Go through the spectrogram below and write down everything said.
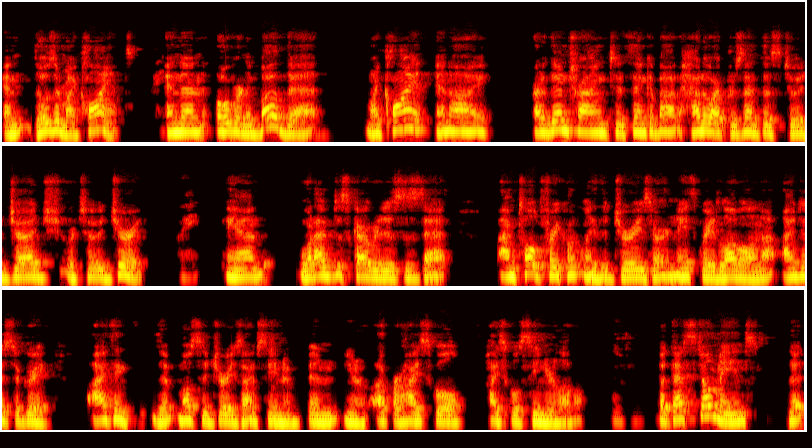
and those are my clients. And then over and above that, my client and I are then trying to think about how do I present this to a judge or to a jury. Right. And what I've discovered is, is that I'm told frequently that juries are an eighth grade level, and I, I disagree. I think that most of the juries I've seen have been, you know, upper high school, high school senior level. Mm-hmm. But that still means that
